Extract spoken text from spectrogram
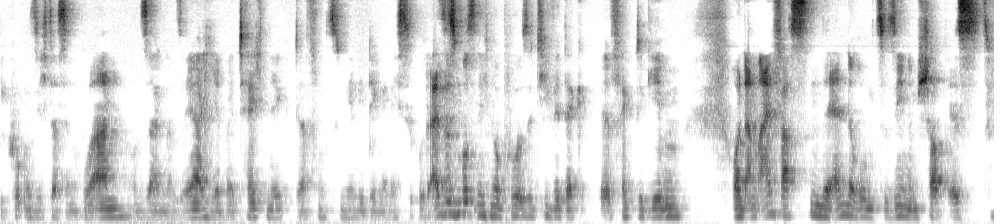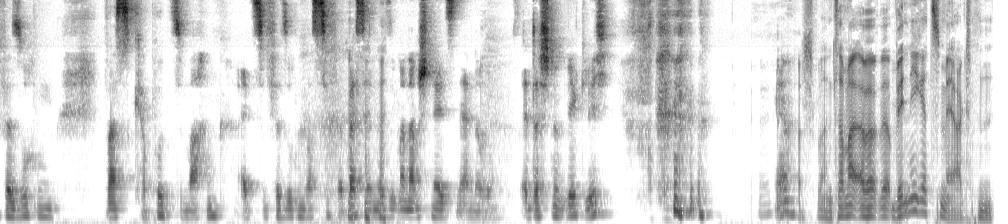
die gucken sich das in Ruhe an und sagen dann so, ja, hier bei Technik, da funktionieren die Dinge nicht so gut. Also es muss nicht nur positive Effekte geben. Und am einfachsten eine Änderung zu sehen im Shop ist, zu versuchen, was kaputt zu machen, als zu versuchen, was zu verbessern. da sieht man am schnellsten Änderungen. Das stimmt wirklich. Ja. ja. spannend. Sag mal, aber wenn ihr jetzt merkt, hm,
